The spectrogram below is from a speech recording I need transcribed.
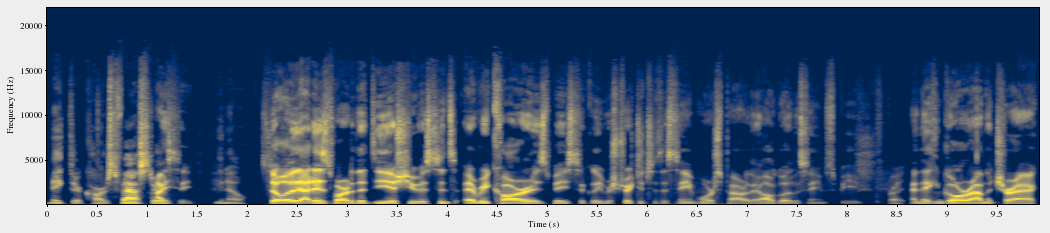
make their cars faster. I see. You know, So that is part of the, the issue is since every car is basically restricted to the same horsepower, they all go the same speed. Right. And they can go around the track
